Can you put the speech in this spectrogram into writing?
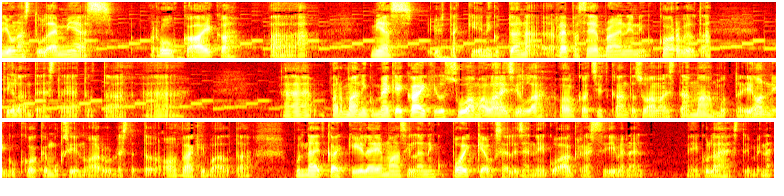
junas tulee mies, ruuhka-aika, mies yhtäkkiä niin kuin tönä, repäsee Brianin niin kuin korvilta tilanteesta ja tota, ää, ää, varmaan niin kuin melkein kaikilla suomalaisilla, olkoon sitten kantasuomalaisista tai maahanmuuttajia, on niin kuin kokemuksia nuoruudesta, että on väkivaltaa. Mutta näitä kaikki leimaa sillä niin kuin poikkeuksellisen niin kuin aggressiivinen niin kuin lähestyminen.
